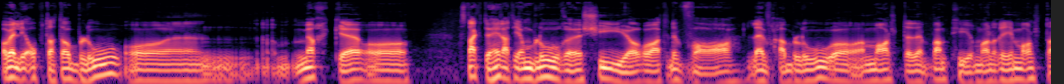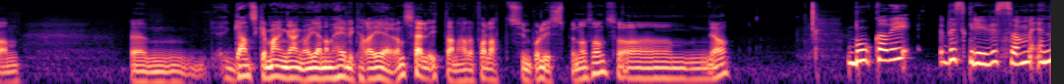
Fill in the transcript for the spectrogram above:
var veldig opptatt av blod og uh, mørke. og Snakket jo hele tiden om blodrøde skyer og at det var levra blod. Og malte det vampyrmaleriet malte han um, ganske mange ganger gjennom hele karrieren, selv etter han hadde forlatt symbolismen og sånn. Så ja. Boka di beskrives som en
